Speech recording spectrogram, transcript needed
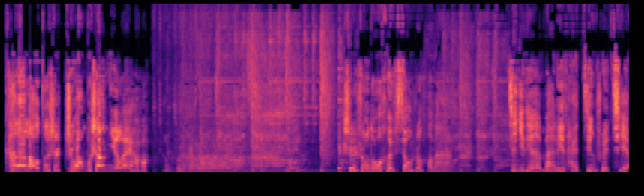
看来老子是指望不上你了呀！谁说的？我很孝顺，好吧？前几天买了一台净水器，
